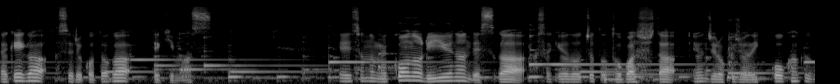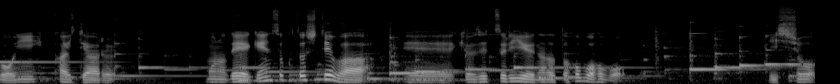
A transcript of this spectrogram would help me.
だけがすることができます。えー、その無効の理由なんですが、先ほどちょっと飛ばした46条で一項覚悟に書いてあるもので、原則としては、えー、拒絶理由などとほぼほぼ一緒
